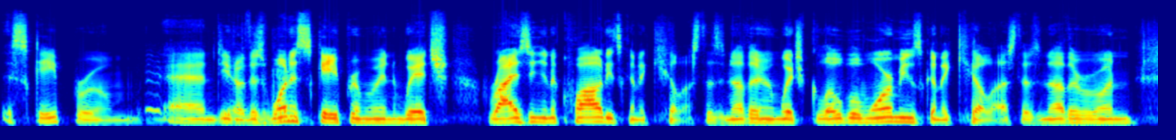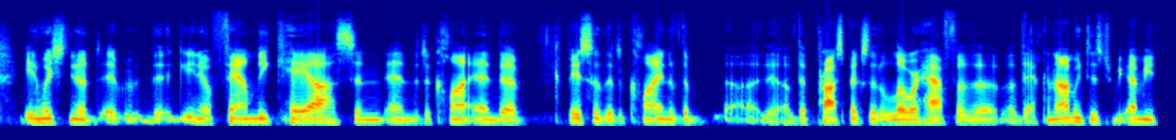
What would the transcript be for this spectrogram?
escape room, and you know there's one escape room in which rising inequality is going to kill us. There's another in which global warming is going to kill us. There's another one in which you know you know family chaos and and the decline and the basically the decline of the uh, of the prospects of the lower half of the of the economic distribution. I mean,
